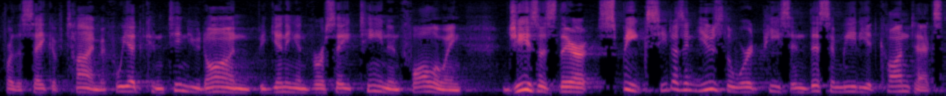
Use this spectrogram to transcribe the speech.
for the sake of time. If we had continued on, beginning in verse 18 and following, Jesus there speaks. He doesn't use the word peace in this immediate context,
